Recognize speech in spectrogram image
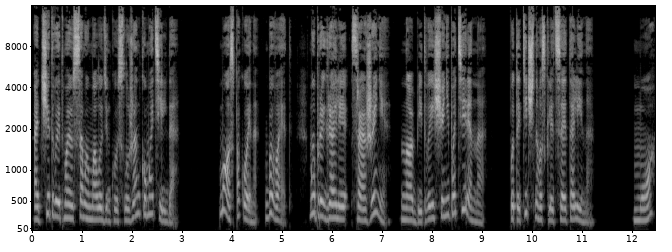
Отчитывает мою самую молоденькую служанку Матильда. «Мо, спокойно, бывает. Мы проиграли сражение, но битва еще не потеряна», — патетично восклицает Алина. «Мо?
